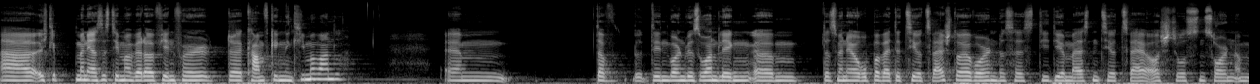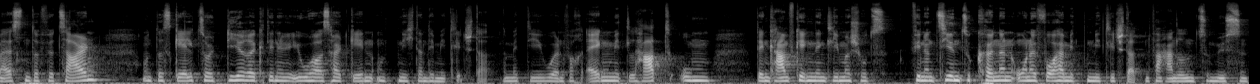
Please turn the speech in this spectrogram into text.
Äh, ich glaube, mein erstes Thema wäre auf jeden Fall der Kampf gegen den Klimawandel. Ähm, da, den wollen wir so anlegen, ähm, dass wir eine europaweite CO2-Steuer wollen. Das heißt, die, die am meisten CO2 ausstoßen, sollen am meisten dafür zahlen. Und das Geld soll direkt in den EU-Haushalt gehen und nicht an die Mitgliedstaaten, damit die EU einfach Eigenmittel hat, um den Kampf gegen den Klimaschutz finanzieren zu können, ohne vorher mit den Mitgliedstaaten verhandeln zu müssen.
